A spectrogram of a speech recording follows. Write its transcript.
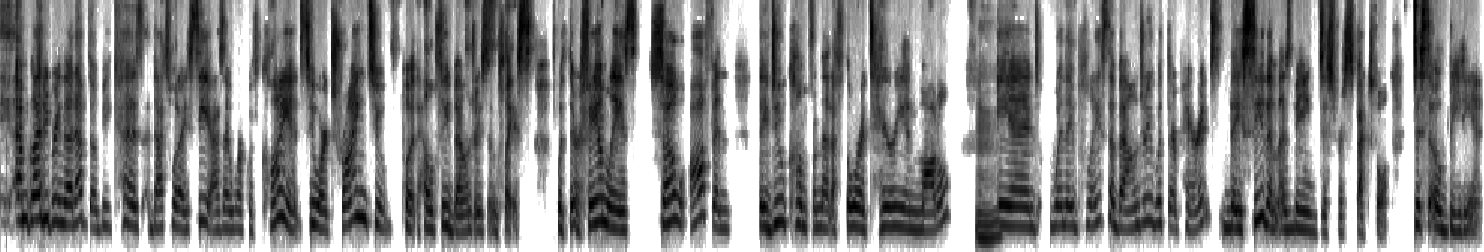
eh, i'm glad you bring that up though because that's what i see as i work with clients who are trying to put healthy boundaries in place with their families. So often they do come from that authoritarian model Mm-hmm. And when they place a boundary with their parents, they see them as being disrespectful, disobedient,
